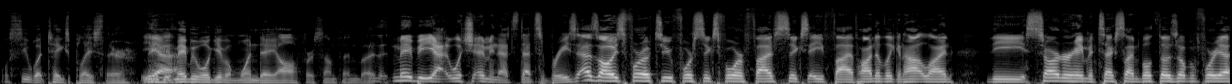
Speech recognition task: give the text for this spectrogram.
we'll see what takes place there. Maybe, Yeah. maybe we'll give him one day off or something. But Maybe, yeah, which, I mean, that's that's a breeze. As always, 402 464 5685, Honda Lincoln Hotline, the Starter Heyman text line, both those open for you.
